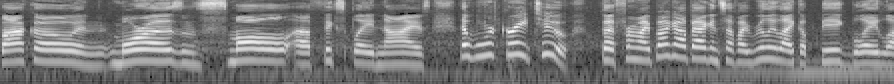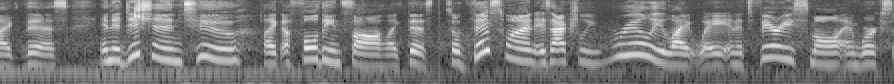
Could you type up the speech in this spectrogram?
Baco and Moras and small uh, fixed blade knives that work great too. But for my bug out bag and stuff, I really like a big blade like this, in addition to like a folding saw like this. So this one is actually really lightweight and it's very small and works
